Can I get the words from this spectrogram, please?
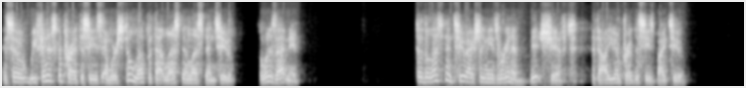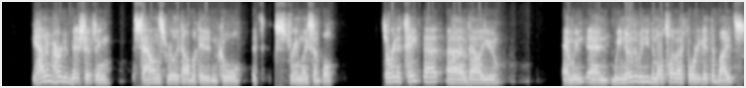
And so we finished the parentheses and we're still left with that less than less than two. So what does that mean? So the less than two actually means we're going to bit shift the value in parentheses by two. You hadn't heard of bit shifting. It sounds really complicated and cool. It's extremely simple. So we're going to take that uh, value and we, and we know that we need to multiply by four to get the bytes,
